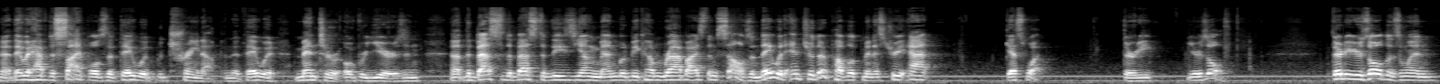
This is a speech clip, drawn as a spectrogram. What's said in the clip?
Uh, they would have disciples that they would, would, train up and that they would mentor over years. And uh, the best of the best of these young men would become rabbis themselves. And they would enter their public ministry at, guess what? 30 years old. 30 years old is when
